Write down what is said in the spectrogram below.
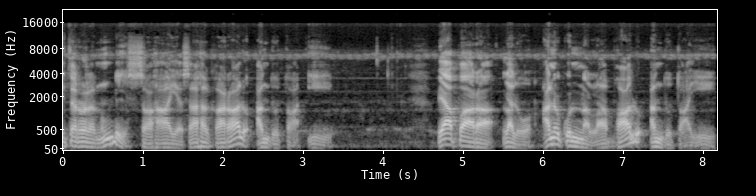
ఇతరుల నుండి సహాయ సహకారాలు అందుతాయి. వ్యాపారాలలో అనుకున్న లాభాలు అందుతాయి.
